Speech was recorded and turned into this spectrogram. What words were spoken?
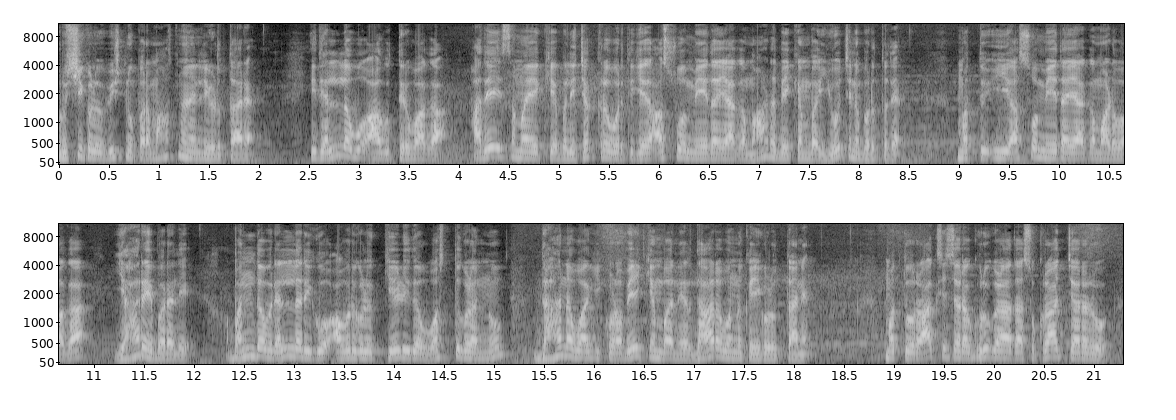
ಋಷಿಗಳು ವಿಷ್ಣು ಪರಮಾತ್ಮನಲ್ಲಿ ಇಡುತ್ತಾರೆ. ಇದೆಲ್ಲವೂ ಆಗುತ್ತಿರುವಾಗ ಅದೇ ಸಮಯಕ್ಕೆ ಬಲಿ ಚಕ್ರವರ್ತಿಗೆ ಅಶ್ವಮೇಧ ಯಾಗ ಮಾಡಬೇಕೆಂಬ ಯೋಚನೆ ಬರುತ್ತದೆ. ಮತ್ತು ಈ ಅಶ್ವಮೇಧ ಯಾಗ ಮಾಡುವಾಗ ಯಾರೇ ಬರಲಿ, ಬಂದವರೆಲ್ಲರಿಗೂ ಅವರುಗಳು ಕೇಳಿದ ವಸ್ತುಗಳನ್ನು ದಾನವಾಗಿ ಕೊಡಬೇಕೆಂಬ ನಿರ್ಧಾರವನ್ನು ಕೈಗೊಳ್ಳುತ್ತಾನೆ. ಮತ್ತು ರಾಕ್ಷಸರ ಗುರುಗಳಾದ ಶುಕ್ರಾಚಾರ್ಯರು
